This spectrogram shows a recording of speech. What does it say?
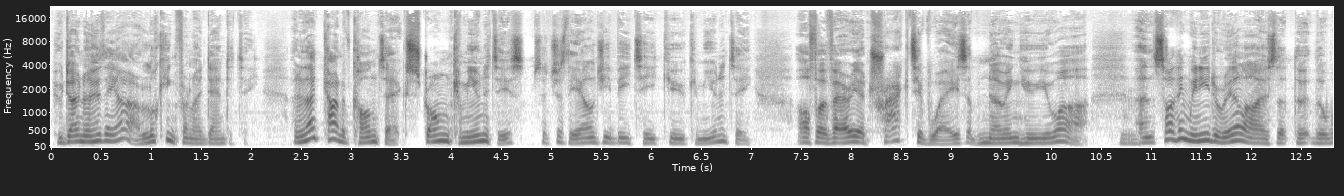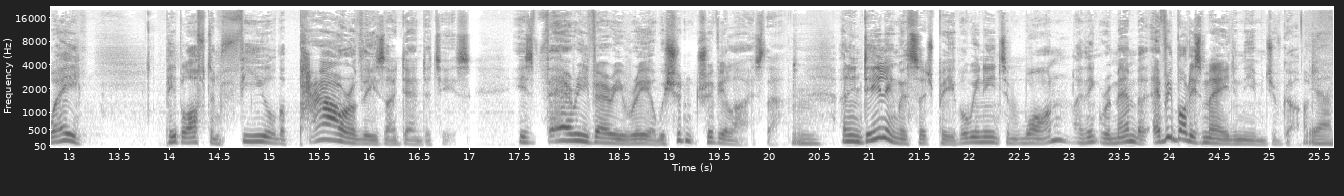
who don't know who they are, looking for an identity. And in that kind of context, strong communities, such as the LGBTQ community, offer very attractive ways of knowing who you are. Mm. And so I think we need to realize that the, the way people often feel the power of these identities is very, very real. We shouldn't trivialize that. Mm. And in dealing with such people, we need to, one, I think, remember everybody's made in the image of God. Yeah.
